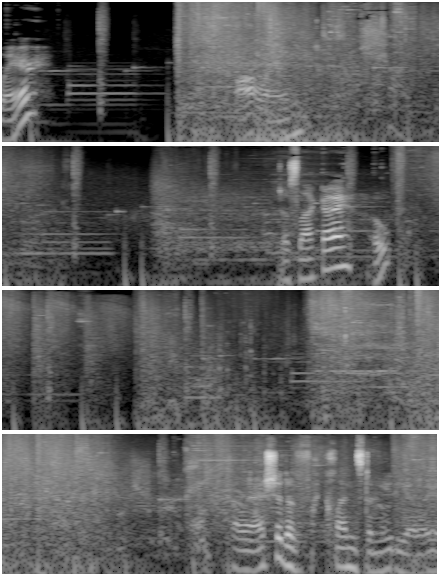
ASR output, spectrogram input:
Where? Falling. Just that guy? Oh. Oh I should have cleansed immediately.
